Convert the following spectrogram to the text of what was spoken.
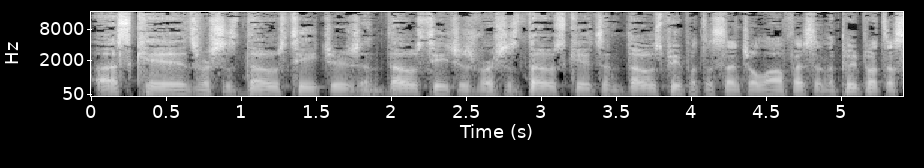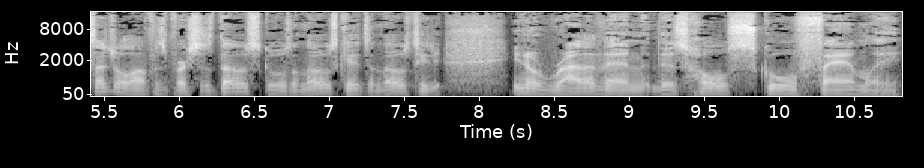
us kids versus those teachers and those teachers versus those kids and those people at the central office and the people at the central office versus those schools and those kids and those teachers, you know, rather than this whole school family.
